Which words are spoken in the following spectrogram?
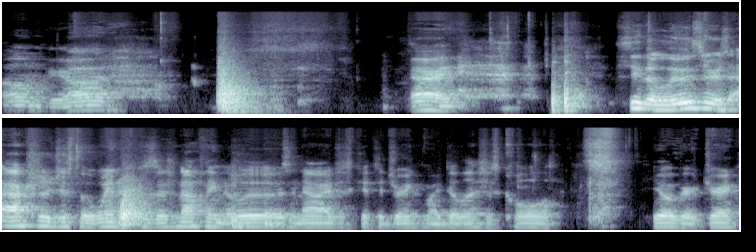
Oh my god. All right. See, the loser is actually just the winner because there's nothing to lose. And now I just get to drink my delicious cold yogurt drink.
